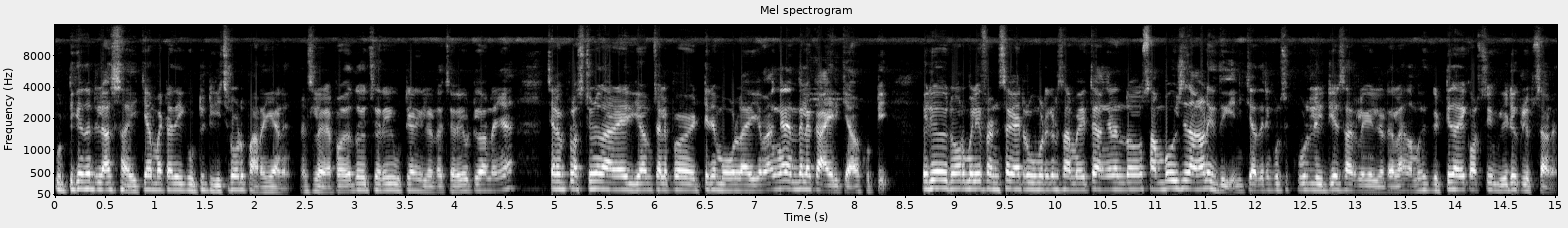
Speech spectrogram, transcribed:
കുട്ടിക്ക് എന്നിട്ട് ലാസ്റ്റ് സഹിക്കാൻ പറ്റാതെ ഈ കുട്ടി ടീച്ചറോട് പറയാണ്. മനസ്സിലായി? അപ്പോൾ അത് ചെറിയ കുട്ടിയാണെങ്കിലും കേട്ടോ ചെറിയ കുട്ടി പറഞ്ഞു കഴിഞ്ഞാൽ ചിലപ്പോൾ പ്ലസ് ടുവിന് താഴെ ആയിരിക്കാം ചിലപ്പോൾ എട്ടിന് മുകളിലായിരിക്കാം അങ്ങനെ എന്തെങ്കിലുമൊക്കെ ആയിരിക്കാം ആ കുട്ടി. ഒരു നോർമലി ഫ്രണ്ട്സ് ആയിട്ട് റൂം എടുക്കുന്ന സമയത്ത് അങ്ങനെ എന്തോ സംഭവിച്ചതാണ് ഇത്. എനിക്ക് അതിനെക്കുറിച്ച് കൂടുതൽ ഡീറ്റെയിൽസ് അറിയില്ല കേട്ടോ. നമുക്ക് കിട്ടിയതായി കുറച്ച് വീഡിയോ ക്ലിപ്സ് ആണ്.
